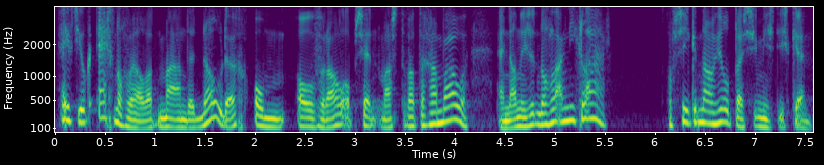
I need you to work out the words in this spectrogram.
heeft hij ook echt nog wel wat maanden nodig om overal op zendmasten wat te gaan bouwen. En dan is het nog lang niet klaar. Of zie ik het nou heel pessimistisch, Ken?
